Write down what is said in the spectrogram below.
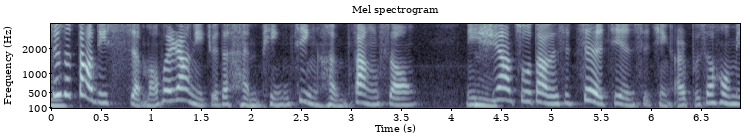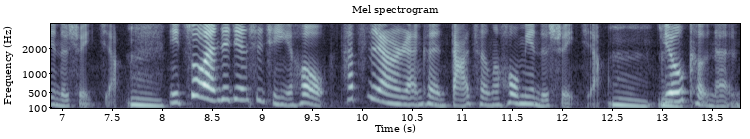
就是到底什么会让你觉得很平静、很放松？你需要做到的是这件事情，而不是后面的睡觉。嗯你做完这件事情以后，他自然而然可能达成了后面的睡觉，嗯也有可能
